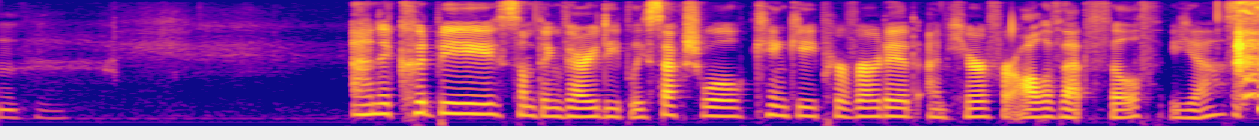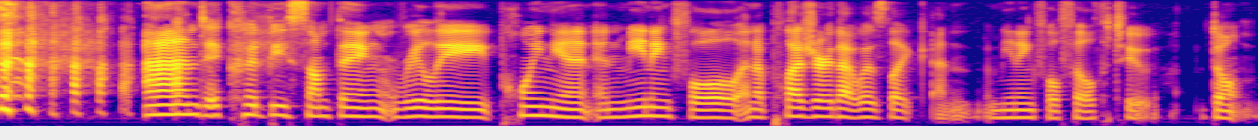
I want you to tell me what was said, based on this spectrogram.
Mm-hmm. and it could be something very deeply sexual kinky perverted. I'm here for all of that filth yes and it could be something really poignant and meaningful and a pleasure that was like and meaningful filth too. Don't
